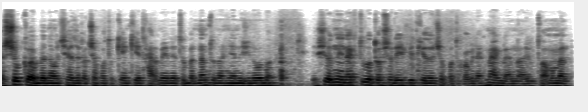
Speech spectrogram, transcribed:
de sokkal benne, hogyha ezek a csapatok ilyen két-három évnél többet nem tudnak nyerni zsinórba, és jönnének tudatosan építkező csapatok, aminek meg lenne a jutalma, mert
